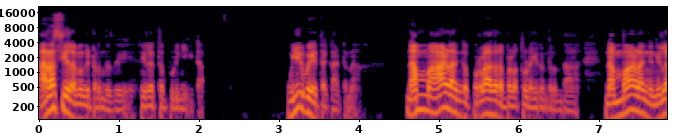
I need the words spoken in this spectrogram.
அரசியல் அவங்கிட்ட இருந்தது. நிலத்தை பிடுங்கிக்கிட்டான். உயிர் பயத்தை காட்டினா நம்ம ஆள் அங்க பொருளாதார பலத்தோட இருந்திருந்தான் நம்ம ஆள் அங்க நில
